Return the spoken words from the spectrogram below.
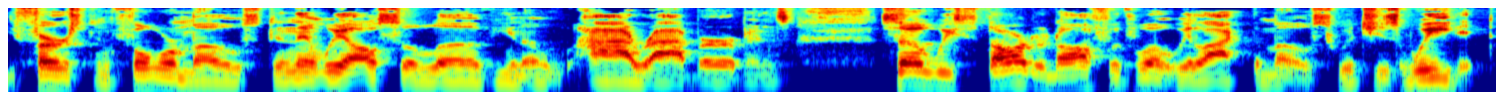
it, first and foremost, and then we also love, you know, high rye bourbons. So we started off with what we like the most, which is wheated.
